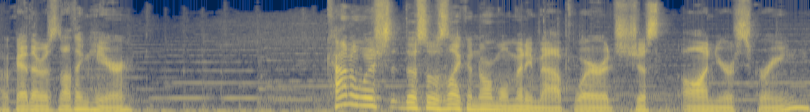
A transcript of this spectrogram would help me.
Okay, there was nothing here. Kinda wish that this was like a normal minimap where it's just on your screen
